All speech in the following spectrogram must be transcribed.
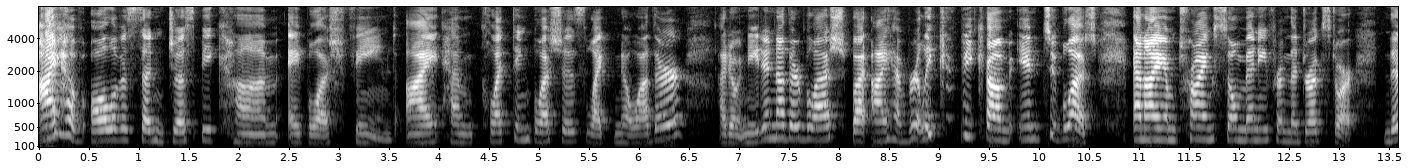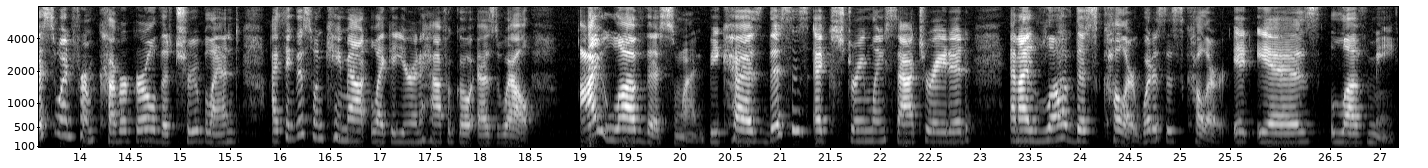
I have all of a sudden just become a blush fiend. I am collecting blushes like no other. I don't need another blush, but I have really become into blush and I am trying so many from the drugstore. This one from CoverGirl, the True Blend, I think this one came out like a year and a half ago as well. I love this one because this is extremely saturated and I love this color. What is this color? It is Love Me.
